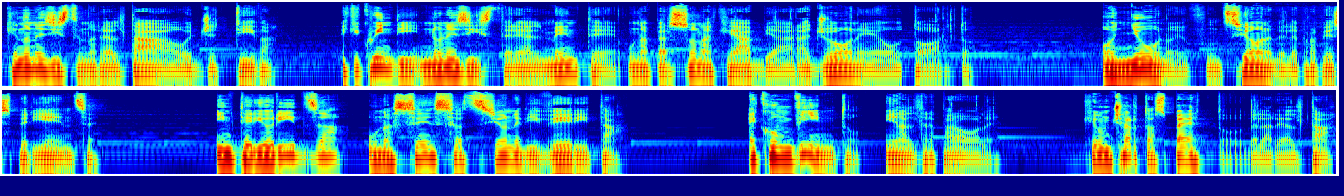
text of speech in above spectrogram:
che non esiste una realtà oggettiva e che quindi non esiste realmente una persona che abbia ragione o torto. Ognuno, in funzione delle proprie esperienze, interiorizza una sensazione di verità. È convinto, in altre parole, che un certo aspetto della realtà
